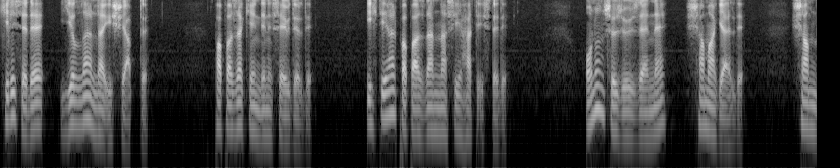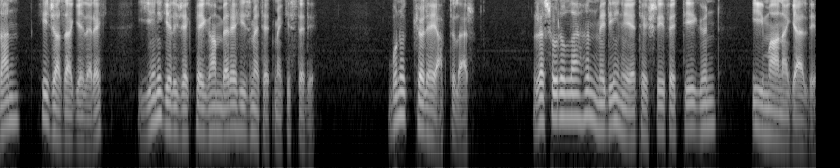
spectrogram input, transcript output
kilisede yıllarla iş yaptı. Papaza kendini sevdirdi. İhtiyar papazdan nasihat istedi. Onun sözü üzerine Şam'a geldi. Şam'dan Hicaz'a gelerek yeni gelecek peygambere hizmet etmek istedi. Bunu köle yaptılar. Resulullah'ın Medine'ye teşrif ettiği gün imana geldi.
